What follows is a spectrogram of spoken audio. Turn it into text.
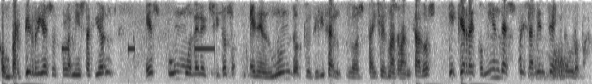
compartir riesgos con la administración es un modelo exitoso en el mundo que utilizan los países más avanzados y que recomienda expresamente Europa.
